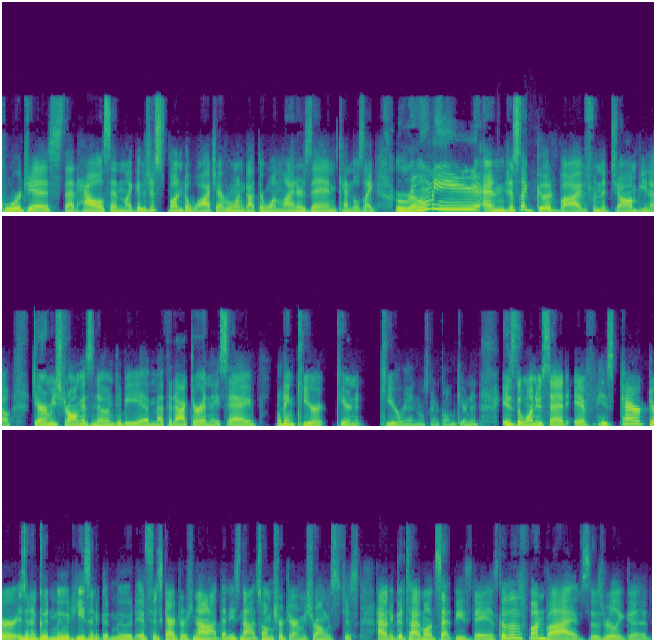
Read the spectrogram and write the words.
gorgeous that house and like it was just fun to watch. Everyone got their one liners in. Kendall's like romy and just like good vibes from the jump you know. Jeremy strong is known to be a method actor and they say i think Kier, kieran kieran i was going to call him kieran is the one who said if his character is in a good mood he's in a good mood if his character's not then he's not so i'm sure jeremy strong was just having a good time on set these days because it was fun vibes it was really good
